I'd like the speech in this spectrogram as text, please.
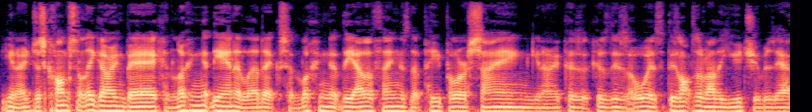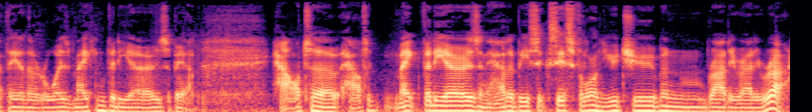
you know, just constantly going back and looking at the analytics and looking at the other things that people are saying, you know, because because there's always there's lots of other YouTubers out there that are always making videos about how to how to make videos and how to be successful on YouTube and rah rah rah.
